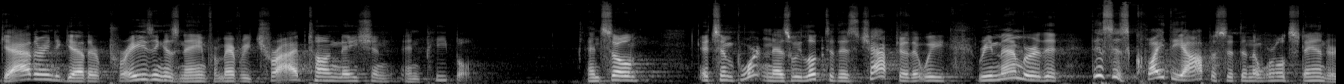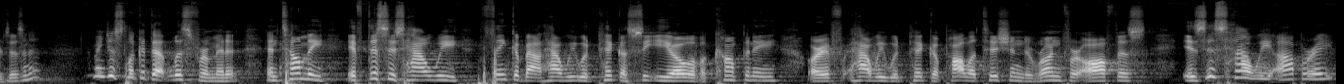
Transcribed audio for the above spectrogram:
gathering together, praising his name from every tribe, tongue, nation, and people. And so it's important as we look to this chapter that we remember that this is quite the opposite than the world standards, isn't it? Mean, just look at that list for a minute and tell me if this is how we think about how we would pick a CEO of a company or if how we would pick a politician to run for office. Is this how we operate?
